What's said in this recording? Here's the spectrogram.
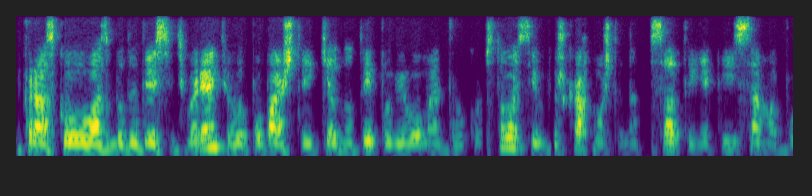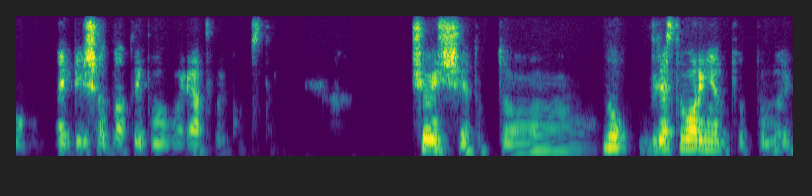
Якраз коли у вас буде 10 варіантів, ви побачите, які однотипові елементи використовуються, і в дужках можете написати, який саме був найбільш однотиповий варіант використаний. Що ще? Тобто, ну, для створення, тобто ми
